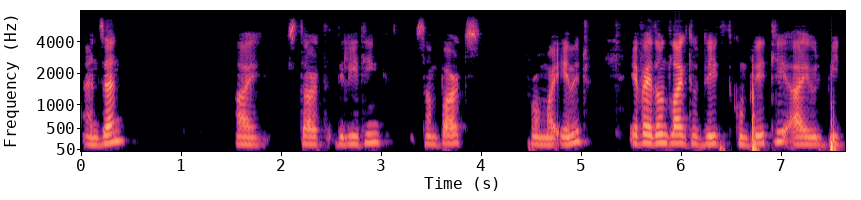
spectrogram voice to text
And then I start deleting some parts from my image. If I don't like to delete it completely I will be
